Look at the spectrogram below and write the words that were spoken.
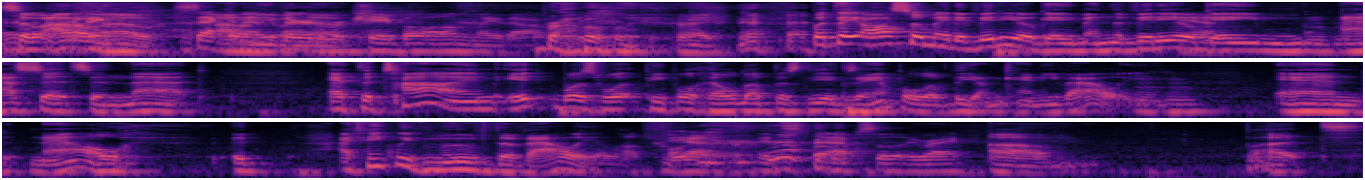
so I don't know. Second don't and third know. were cable only, though. Probably right. but they also made a video game, and the video Yeah. game Mhm. assets in that. At the time, it was what people held up as the example of the uncanny valley, Mm-hmm. and now, it, I think we've moved the valley a lot farther. Yeah, it's absolutely right. Um, but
